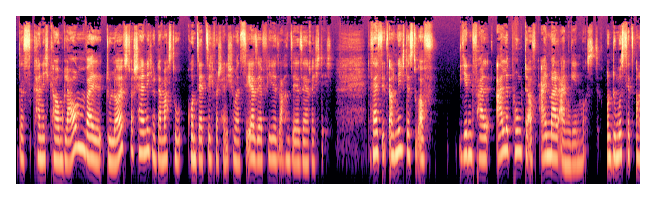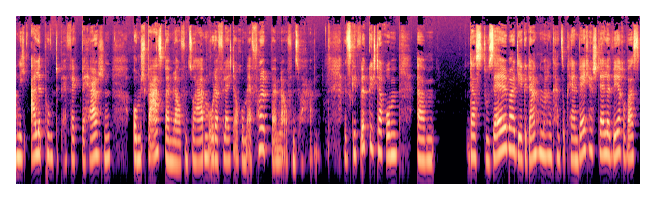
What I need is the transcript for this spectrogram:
Das kann ich kaum glauben, weil du läufst wahrscheinlich und da machst du grundsätzlich wahrscheinlich schon mal sehr, sehr viele Sachen sehr, sehr richtig. Das heißt jetzt auch nicht, dass du auf jeden Fall alle Punkte auf einmal angehen musst. Und du musst jetzt auch nicht alle Punkte perfekt beherrschen, um Spaß beim Laufen zu haben oder vielleicht auch um Erfolg beim Laufen zu haben. Also es geht wirklich darum, ähm, dass du selber dir Gedanken machen kannst, okay, an welcher Stelle wäre was,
